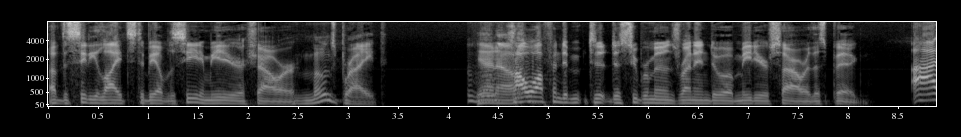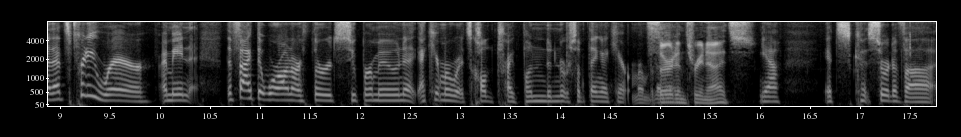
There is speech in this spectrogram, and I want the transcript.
of the city lights to be able to see a meteor shower. Moon's bright. Mm-hmm. You know, How often do, do, do supermoons run into a meteor shower this big? Uh, that's pretty rare. I mean, the fact that we're on our third supermoon, I, I can't remember what it's called, trifundant or something. I can't remember. the Third name. in three nights. Yeah, it's c- sort of a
